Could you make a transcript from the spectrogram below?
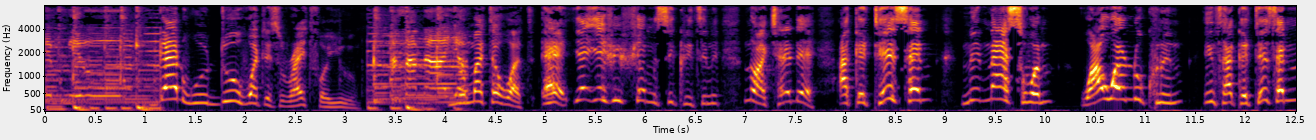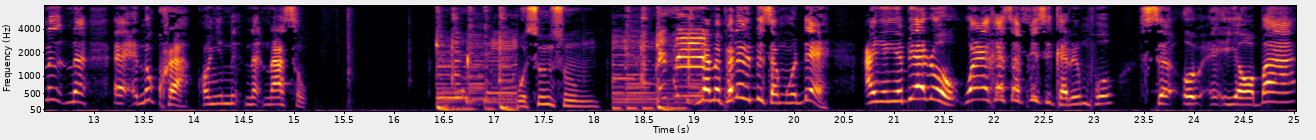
God will do what is right for you. No matter what. Hey, yeah, yeah, you share my secret in No, I tried there. I could taste and nice one. Wow, we're looking into I could taste and no cra on your nassel. Onye naso wosunsum na me pede bi samo de anyenye biara o wa kasa physically mpo se ya oba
